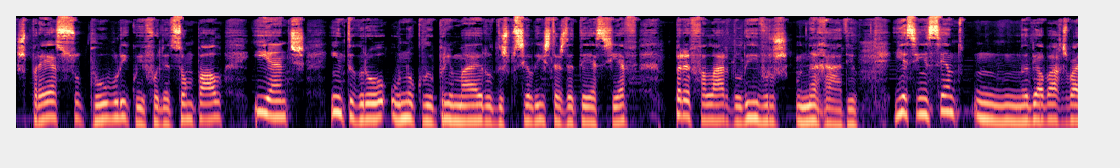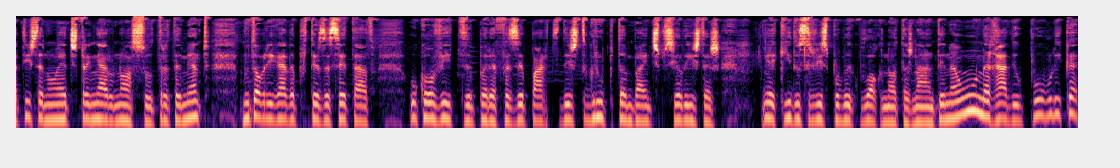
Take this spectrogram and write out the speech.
Expresso, Público e Folha de São Paulo e antes integrou o núcleo primeiro de especialistas da TSF para falar de livros na rádio. E assim sendo, hum, Abel Barros Batista, não é de estranhar o nosso tratamento. Muito obrigada por teres aceitado o convite para fazer parte deste grupo também de especialistas aqui do Serviço Público Bloco Notas na Antena 1, na Rádio Pública,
